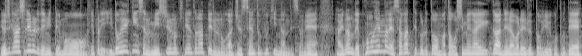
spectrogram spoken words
4時間足レベルで見ても、やっぱり移動平均線の密集の起点となっているのが10セント付近なんですよね。はい。なので、この辺まで下がってくると、また押し目買いが狙われるということで、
